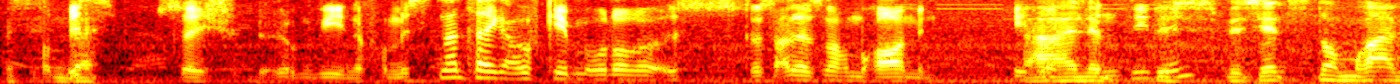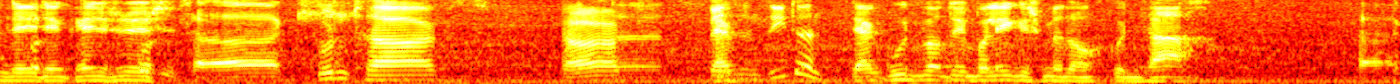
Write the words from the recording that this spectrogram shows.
was ist denn das? Vermisst? Soll ich irgendwie eine Vermisstenanzeige aufgeben oder ist das alles noch im Rahmen? Ja, ne, bis, bis jetzt noch im Rahmen. Nee, den kenne ich nicht. Guten Tag. Guten Tag. Ja, Äh, Wer Ja. sind Sie denn? Der gut wird, überlege ich mir noch. Guten Tag. Tag.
